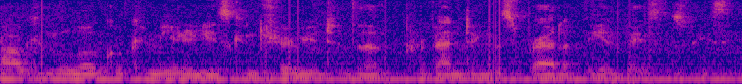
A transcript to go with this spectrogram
How can the local communities contribute to the preventing the spread of the invasive species?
